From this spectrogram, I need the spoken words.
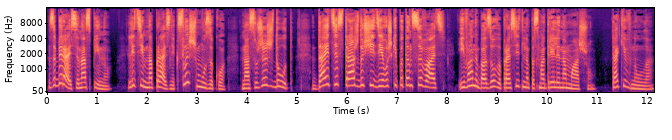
Забирайся на спину. Летим на праздник. Слышь музыку? Нас уже ждут. Дайте страждущей девушке потанцевать». Иван и Базо вопросительно посмотрели на Машу. Так и внула.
